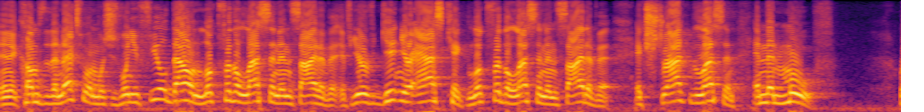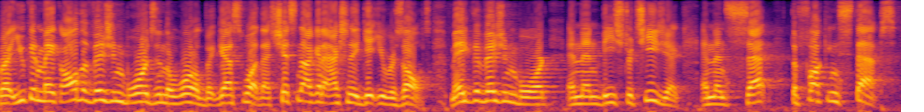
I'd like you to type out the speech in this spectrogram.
And it comes to the next one, which is when you feel down, look for the lesson inside of it. If you're getting your ass kicked, look for the lesson inside of it. Extract the lesson and then move. Right? You can make all the vision boards in the world, but guess what? That shit's not going to actually get you results. Make the vision board and then be strategic and then set the fucking steps,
